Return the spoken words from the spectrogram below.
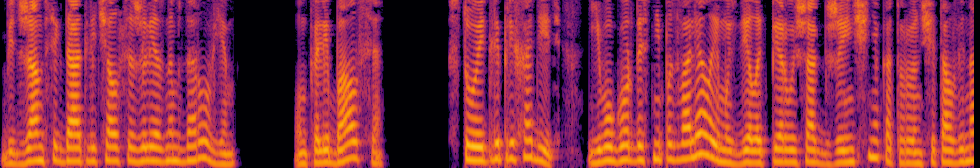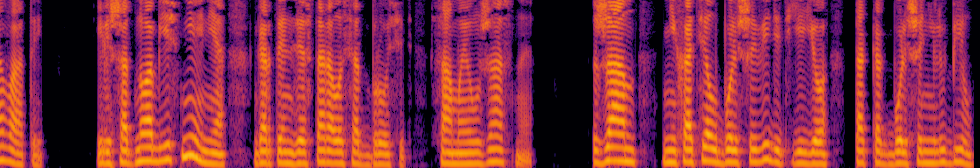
ведь Жан всегда отличался железным здоровьем. Он колебался. Стоит ли приходить? Его гордость не позволяла ему сделать первый шаг к женщине, которую он считал виноватой. И лишь одно объяснение Гортензия старалась отбросить, самое ужасное. Жан не хотел больше видеть ее, так как больше не любил.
